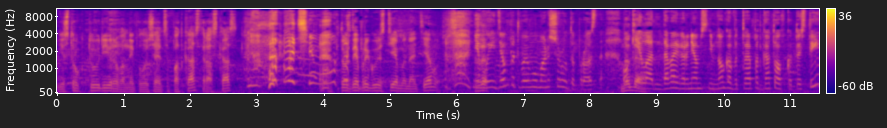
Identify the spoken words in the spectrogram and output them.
не структурированный получается подкаст, рассказ, Почему? потому что я прыгаю с темы на тему. Не, мы идем по твоему маршруту просто. Ну Окей, ладно, давай вернемся немного. Вот твоя подготовка. То есть ты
